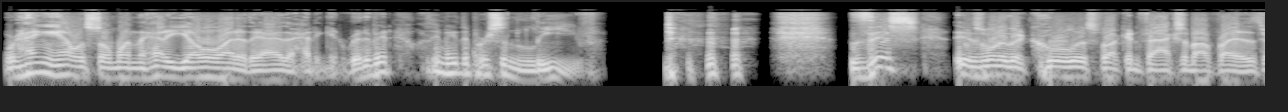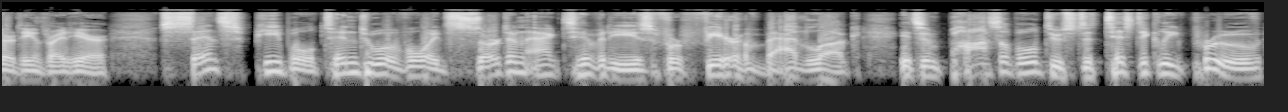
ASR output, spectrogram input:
were hanging out with someone, they had a yellow lighter, they either had to get rid of it or they made the person leave. This is one of the coolest fucking facts about Friday the 13th right here. Since people tend to avoid certain activities for fear of bad luck, it's impossible to statistically prove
